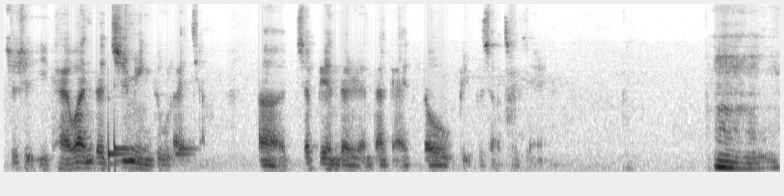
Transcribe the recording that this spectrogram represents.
就是以台湾的知名度来讲，呃，这边的人大概都比不上这边人。嗯。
